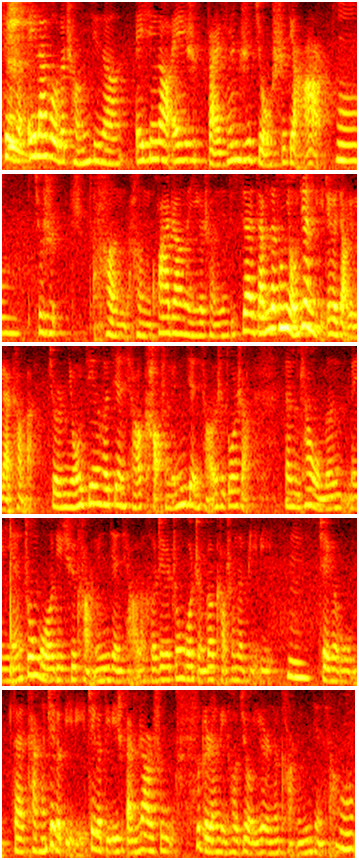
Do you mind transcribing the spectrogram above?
这个 A level 的成绩呢，A 星到 A 是百分之九十点二，嗯，就是很很夸张的一个成绩。在咱们再从牛剑比这个角度来看吧，就是牛津和剑桥考上牛津剑桥的是多少？那你看，我们每年中国地区考牛津剑桥的和这个中国整个考生的比例，嗯，这个我们再看看这个比例，这个比例是百分之二十五，四个人里头就有一个人能考上牛津剑桥。哇，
